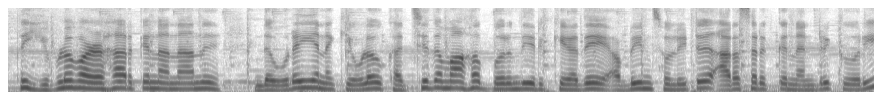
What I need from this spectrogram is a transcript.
இப்போ இவ்வளோ அழகாக இருக்கேன் நான் இந்த உடை எனக்கு இவ்வளோ கச்சிதமாக பொருந்தி இருக்கிறதே அப்படின்னு சொல்லிட்டு அரசருக்கு நன்றி கூறி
